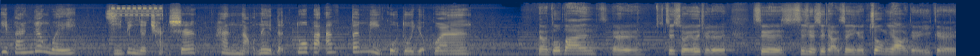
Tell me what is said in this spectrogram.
一般认为。疾病的产生和脑内的多巴胺分泌过多有关。那多巴胺，呃，之所以会觉得是视觉失调症一个重要的一个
